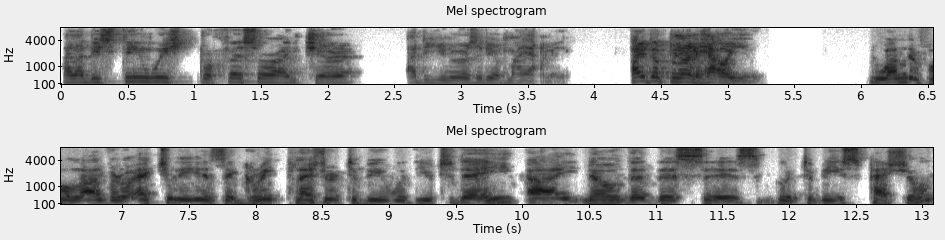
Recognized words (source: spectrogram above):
and a distinguished professor and chair at the University of Miami. Hi, Dr. Nanni, how are you? Wonderful, Alvaro. Actually, it's a great pleasure to be with you today. I know that this is going to be special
